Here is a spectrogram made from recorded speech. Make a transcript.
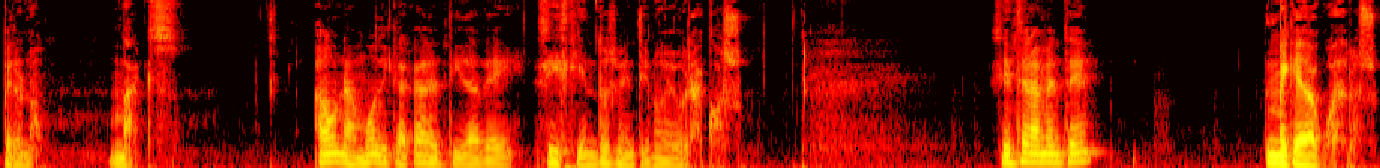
pero no, Max, a una módica cantidad de 629 euracos. Sinceramente, me he quedado cuadros.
